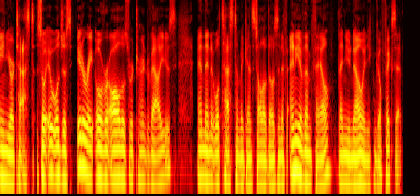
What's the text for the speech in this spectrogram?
in your test. So it will just iterate over all those returned values and then it will test them against all of those. And if any of them fail then you know and you can go fix it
